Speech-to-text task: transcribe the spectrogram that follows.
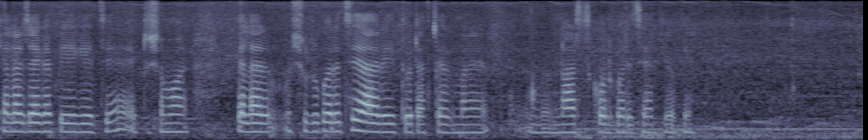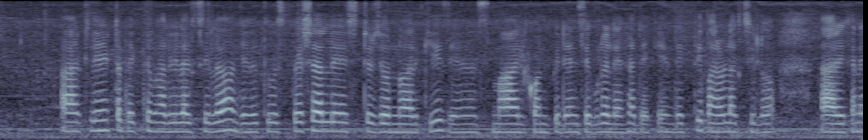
খেলার জায়গা পেয়ে গিয়েছে একটু সময় খেলার শুরু করেছে আর এই তো ডাক্তার মানে নার্স কল করেছে আর কি ওকে। আর ক্লিনিকটা দেখতে ভালোই লাগছিল, যেহেতু স্পেশালিস্টের জন্য আর কি, যে স্মাইল কনফিডেন্স এগুলো লেখা দেখে, দেখতে ভালো লাগছিল। আর এখানে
